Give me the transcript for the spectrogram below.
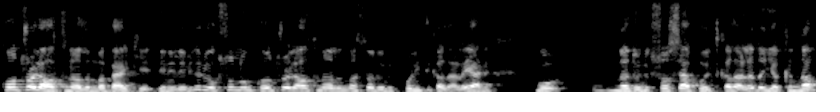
Kontrol altına alınma belki denilebilir. Yoksulluğun kontrol altına alınmasına dönük politikalarla yani buna dönük sosyal politikalarla da yakından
